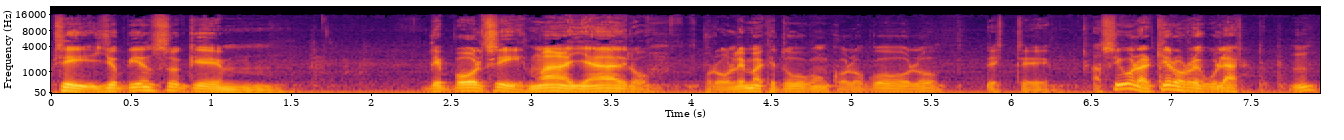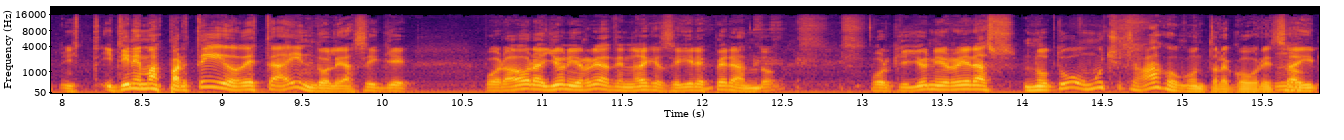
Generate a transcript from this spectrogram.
Sí, yo pienso que mm, de Paul sí, más allá de los problemas que tuvo con Colo Colo, este, ha sido un arquero regular y, tiene más partidos de esta índole, así que por ahora Johnny Herrera tendrá que seguir esperando, porque Johnny Herrera no tuvo mucho trabajo contra Cobresal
